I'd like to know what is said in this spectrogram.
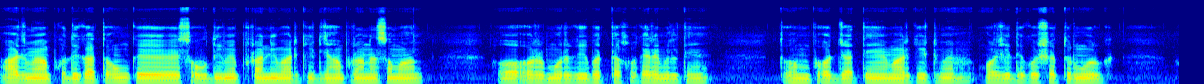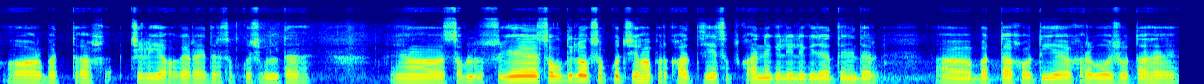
आज मैं आपको दिखाता हूँ कि सऊदी में पुरानी मार्केट, जहाँ पुराना सामान और मुर्गी, बत्तख वगैरह मिलते हैं तो हम पहुँच जाते हैं मार्केट में। और ये देखो, शतुरमुर्ग और बत्तख, चिड़िया वगैरह, इधर सब कुछ मिलता है। यहाँ सब, ये सऊदी लोग सब कुछ यहाँ पर खाते ये सब खाने के लिए लेके जाते हैं इधर। बत्तख होती है, खरगोश होता है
